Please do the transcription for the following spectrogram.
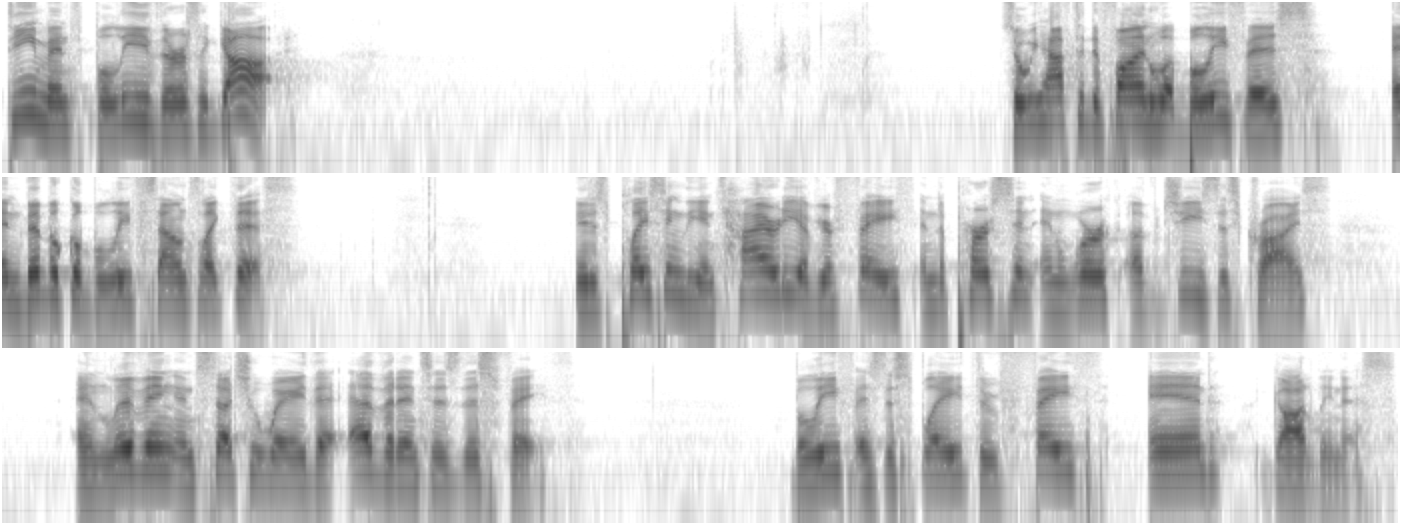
demons believe there is a God. So we have to define what belief is, and biblical belief sounds like this it is placing the entirety of your faith in the person and work of Jesus Christ and living in such a way that evidences this faith. Belief is displayed through faith and godliness.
